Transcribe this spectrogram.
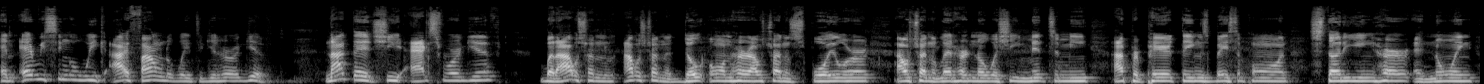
and every single week I found a way to get her a gift. Not that she asked for a gift, but I was trying to I was trying to dote on her. I was trying to spoil her. I was trying to let her know what she meant to me. I prepared things based upon studying her and knowing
